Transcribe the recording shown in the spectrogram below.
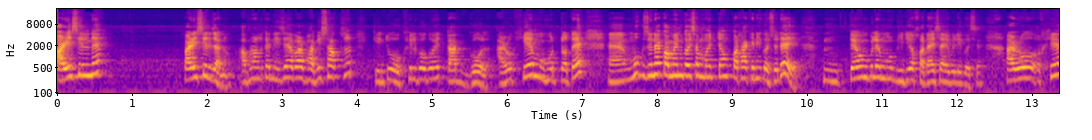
পাৰিছিল নে? পাৰিছিল জানো? আপোনালোকে নিজে এবাৰ ভাবি চাওকচোন। কিন্তু অখিল গগৈ তাত গ'ল আৰু সেই মুহূৰ্ততে মোক যোনে কমেণ্ট কৰিছে মই তেওঁক কথাখিনি কৈছোঁ দেই। তেওঁ বোলে মোৰ ভিডিঅ' সদায় চাই বুলি কৈছে। আৰু সেই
